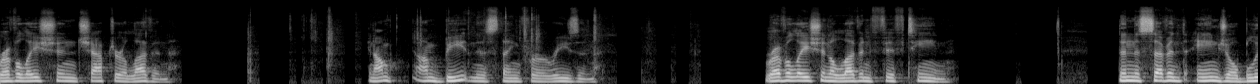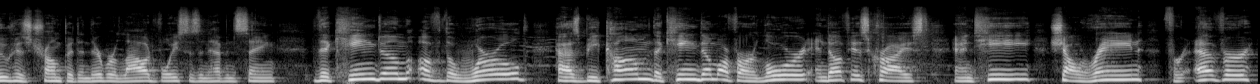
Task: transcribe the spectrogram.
Revelation chapter 11. And I'm, I'm beating this thing for a reason. Revelation 11 15. Then the seventh angel blew his trumpet, and there were loud voices in heaven saying, The kingdom of the world has become the kingdom of our Lord and of his Christ, and he shall reign forever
